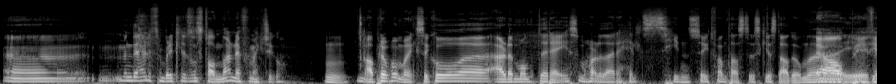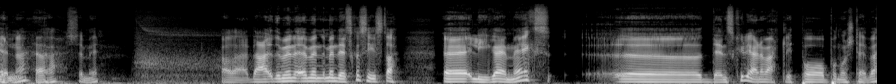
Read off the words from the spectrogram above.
Uh, men det er liksom blitt litt sånn standarden, det for Mexico. Mm. Apropos Mexico, eh, er det Monterrey som har det der helt sinnssykt fantastiske stadionet Ja, oppe i fjellene. Ja. Ja, stemmer. Ja, det er, det er, men, men, men det skal sies, da. Eh, Liga MX eh, den skulle gjerne vært litt på, på norsk TV.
